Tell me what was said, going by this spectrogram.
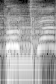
look up.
